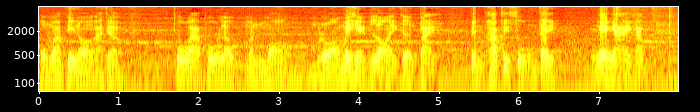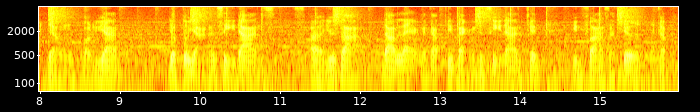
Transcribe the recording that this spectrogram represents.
ผมว่าพี่น้องอาจจะพูดว่าพูดแล้วมันมองมองไม่เห็นลอยเกินไป เป็นภาพที่สูงแต่ง่าย ๆครับ อย่างขออนุญาตยกตัวอย่างทั้ง 4 ด้านยุทธศาสตร์ด้านแรกนะครับ ที่แบ่งออกเป็น 4 ด้าน เช่น infrastructure นะครับจ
